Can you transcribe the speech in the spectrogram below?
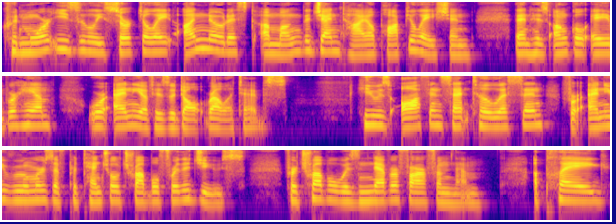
could more easily circulate unnoticed among the Gentile population than his uncle Abraham or any of his adult relatives. He was often sent to listen for any rumors of potential trouble for the Jews, for trouble was never far from them. A plague,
